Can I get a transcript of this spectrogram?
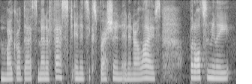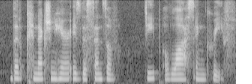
micro deaths manifest in its expression and in our lives, but ultimately the connection here is this sense of deep loss and grief.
